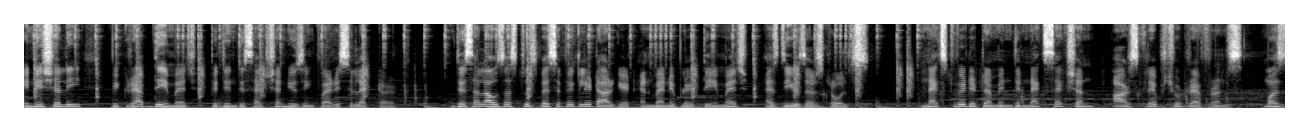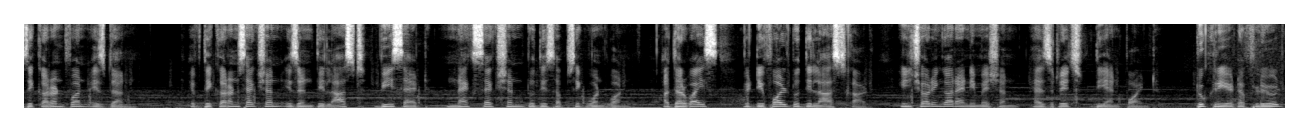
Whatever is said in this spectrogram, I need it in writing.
Initially, we grab the image within the section using query selector. This allows us to specifically target and manipulate the image as the user scrolls. Next, we determine the next section our script should reference once the current one is done. If the current section isn't the last, we set next section to the subsequent one. Otherwise, we default to the last card, ensuring our animation has reached the endpoint. To create a fluid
